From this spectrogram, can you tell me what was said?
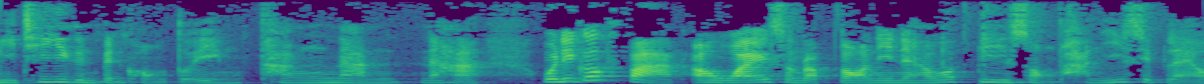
มีที่ยืนเป็นของตัวเองทั้งนั้นนะคะ วันนี้ก็ฝากเอาไว้สำหรับตอนนี้นะคะว่าปี 2020 แล้ว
